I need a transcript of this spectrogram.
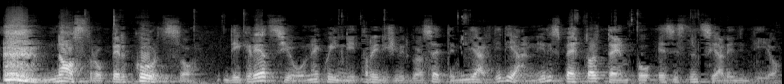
nostro percorso di creazione, quindi 13,7 miliardi di anni, rispetto al tempo esistenziale di Dio.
